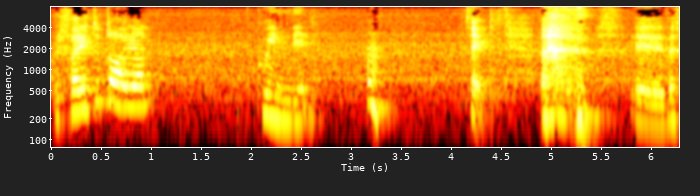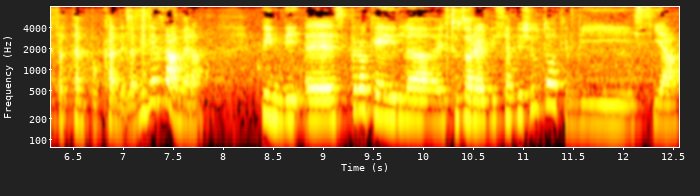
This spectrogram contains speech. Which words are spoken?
Per fare i tutorial quindi mm, sì. Nel frattempo cade la videocamera. Quindi eh, spero che il, il, tutorial vi sia piaciuto che vi sia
